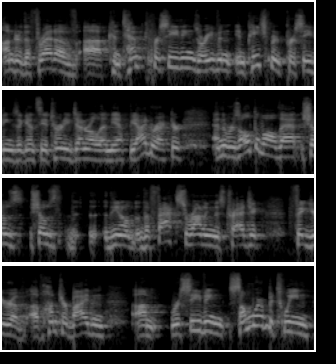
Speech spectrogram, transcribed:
under the threat of uh, contempt proceedings or even impeachment proceedings against the attorney general and the FBI director. And the result of all that shows shows you know the facts surrounding this tragic figure of, of Hunter Biden um, receiving somewhere between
